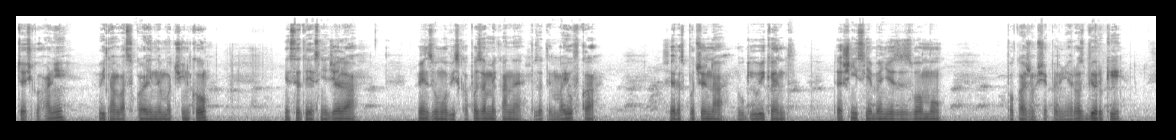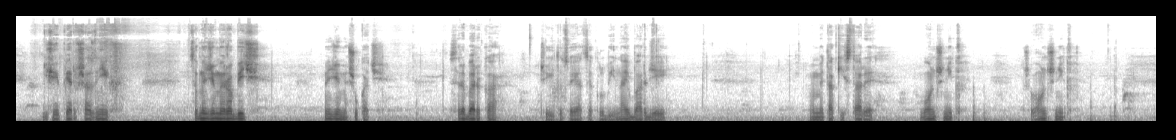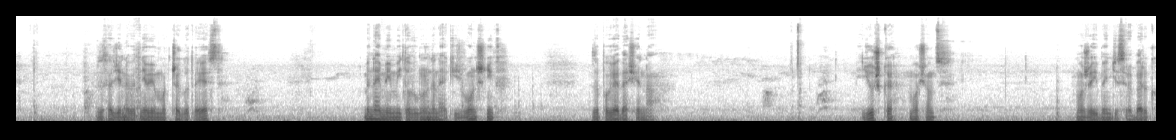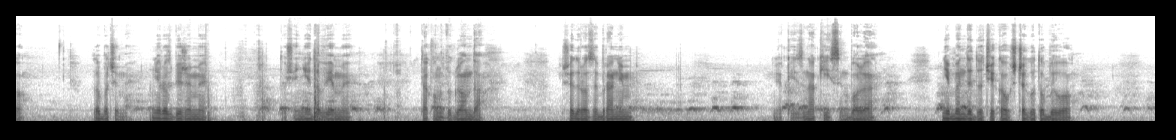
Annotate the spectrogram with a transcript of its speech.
Cześć kochani, witam Was w kolejnym odcinku. Niestety jest niedziela, więc łomowiska pozamykane, poza tym majówka się rozpoczyna, długi weekend, też nic nie będzie ze złomu. Pokażą się pewnie rozbiórki. Dzisiaj pierwsza z nich. Co będziemy robić? Będziemy szukać sreberka, czyli to co Jacek lubi najbardziej. Mamy taki stary włącznik, przełącznik. W zasadzie nawet nie wiem od czego to jest. Bynajmniej mi to wygląda na jakiś włącznik. Zapowiada się na miedziuszkę, mosiąc. Może i będzie sreberko. Zobaczymy. Nie rozbierzemy, to się nie dowiemy. Tak on wygląda przed rozebraniem. Jakieś znaki, symbole. Nie będę dociekał z czego to było,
